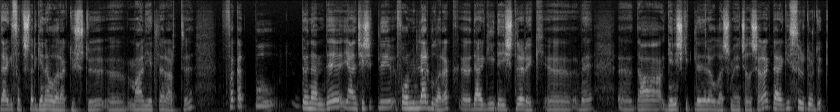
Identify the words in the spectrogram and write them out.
dergi satışları genel olarak düştü. E, maliyetler arttı. Fakat bu dönemde yani çeşitli formüller bularak e, dergiyi değiştirerek e, ve e, daha geniş kitlelere ulaşmaya çalışarak dergiyi sürdürdük.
